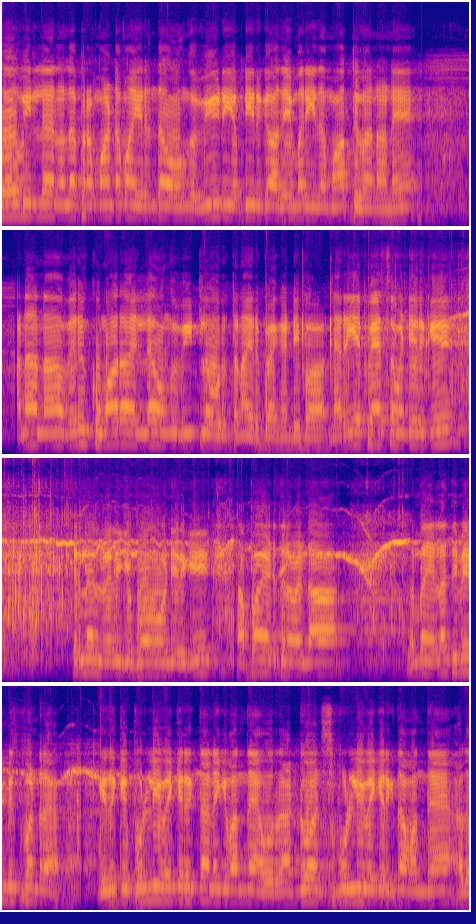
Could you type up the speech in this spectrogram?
கோவிலில் நல்லா பிரம்மாண்டமாக இருந்தால் உங்கள் வீடு எப்படி இருக்கோ அதே மாதிரி இதை மாற்றுவேன் நான். ஆனால் நான் வெறும் குமாரா இல்லை உங்கள் வீட்டில் ஒருத்தனாக இருப்பேன் கண்டிப்பாக நிறைய பேச வேண்டியிருக்கு. திருநெல்வேலிக்கு போக வேண்டியிருக்கு. தப்பாக எடுத்துட வேண்டாம். ரொம்ப எல்லாத்தையுமே மிஸ் பண்ணுறேன் இதுக்கு புள்ளி வைக்கிறதுக்கு தான் அன்றைக்கி வந்தேன். ஒரு அட்வான்ஸ் புள்ளி வைக்கிறதுக்கு தான் வந்தேன். அதை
